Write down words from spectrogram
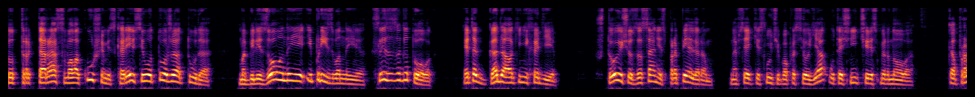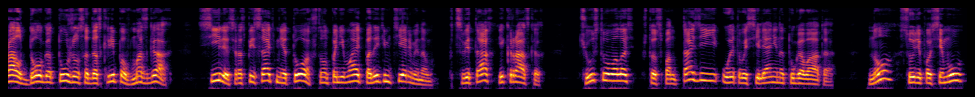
то трактора с волокушами, скорее всего, тоже оттуда. Мобилизованные и призванные, с лесозаготовок. Это к гадалке не ходи. Что еще за сани с пропеллером? На всякий случай попросил я уточнить через Смирнова. Капрал долго тужился до скрипа в мозгах, силясь расписать мне то, что он понимает под этим термином, в цветах и красках. Чувствовалось, что с фантазией у этого селянина туговато. Но, судя по всему,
